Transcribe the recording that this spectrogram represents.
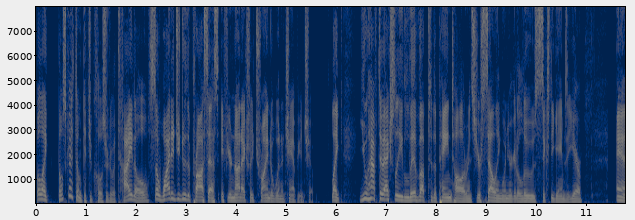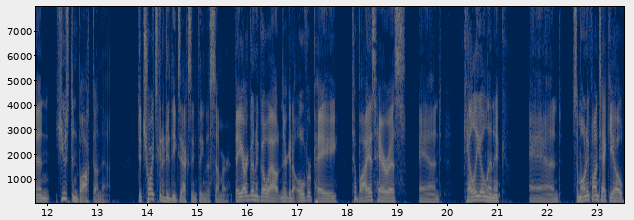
But like those guys don't get you closer to a title. So why did you do the process if you're not actually trying to win a championship? Like you have to actually live up to the pain tolerance you're selling when you're going to lose 60 games a year. And Houston balked on that. Detroit's going to do the exact same thing this summer. They are going to go out and they're going to overpay Tobias Harris and Kelly Olynyk and Simone Fontecchio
